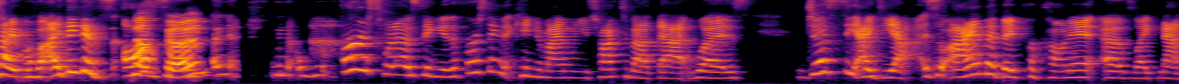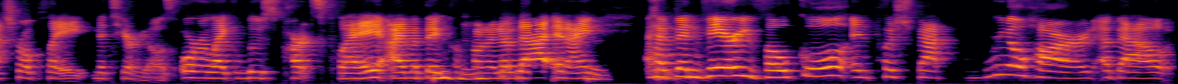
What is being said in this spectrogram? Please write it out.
type of i think it's awesome first when i was thinking the first thing that came to mind when you talked about that was just the idea so i'm a big proponent of like natural play materials or like loose parts play i'm a big mm-hmm. proponent of that and i mm-hmm have been very vocal and pushed back real hard about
